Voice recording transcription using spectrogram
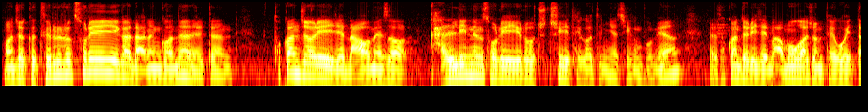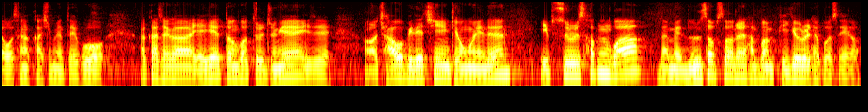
먼저 그 드르륵 소리가 나는 거는 일단 턱관절이 이제 나오면서 갈리는 소리로 추측이 되거든요. 지금 보면 턱관절이 이제 마모가 좀 되고 있다고 생각하시면 되고 아까 제가 얘기했던 것들 중에 이제 어, 좌우 비대칭인 경우에는 입술 선과 그다음에 눈썹 선을 한번 비교를 해보세요.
